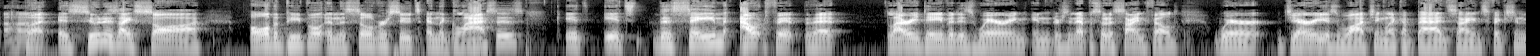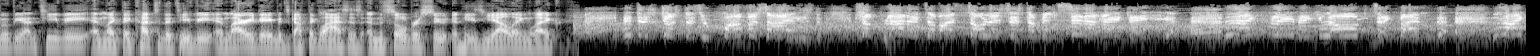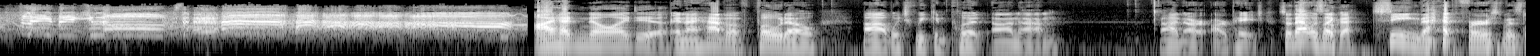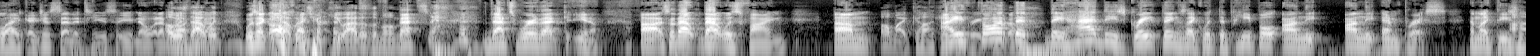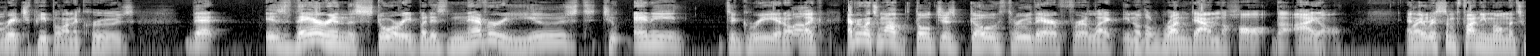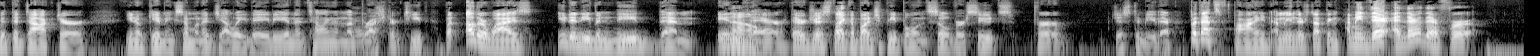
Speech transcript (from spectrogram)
but as soon as I saw all the people in the silver suits and the glasses, it it's the same outfit that Larry David is wearing. In there's an episode of Seinfeld where Jerry is watching like a bad science fiction movie on TV, and like they cut to the TV, and Larry David's got the glasses and the silver suit, and he's yelling like. I had no idea. and I have a photo uh, which we can put on um, on our, our page. So that was like Okay. seeing that first was like I just sent it to you so you know what I'm Oh, talking is that about. what was like is oh that my what took God. you out of the moment? That's that's where that you know. Uh, so that that was fine. Um, oh my god, that's a I thought photo. that they had these great things like with the people on the on the Empress and like these Uh-huh. rich people on a cruise that is there in the story but is never used to any degree at all. Well- like every once in a while they'll just go through there for like, you know, they'll run down the hall, the aisle. And there Right. was some funny moments with the doctor, you know, giving someone a jelly baby and then telling them to brush their teeth. But otherwise, you didn't even need them in No. there. They're just like a bunch of people in silver suits for just to be there. But that's fine. I mean, there's nothing. I mean, they're and they're there for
